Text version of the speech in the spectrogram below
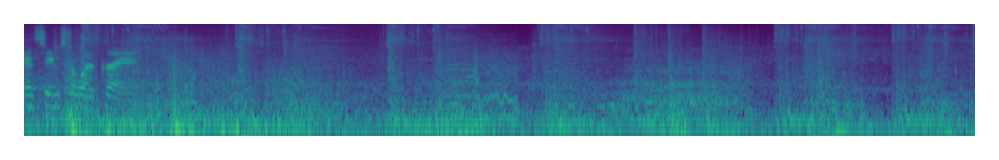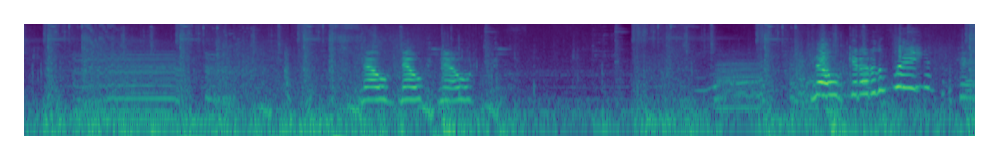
It seems to work great. No, no, no. No, get out of the way! Okay.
